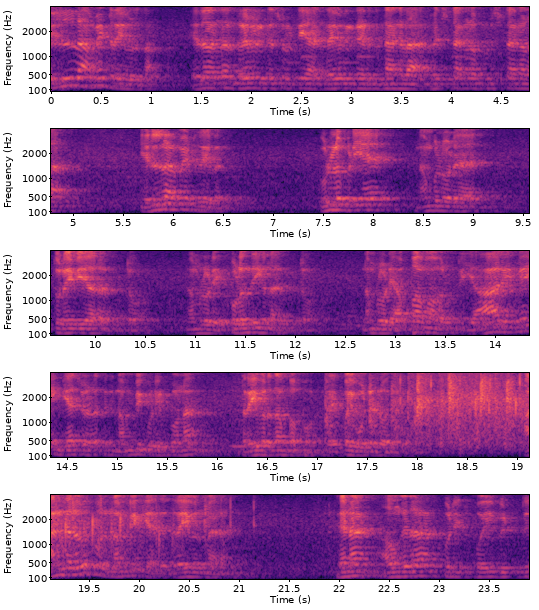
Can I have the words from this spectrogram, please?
எல்லாமே டிரைவர் தான். எதாக இருந்தாலும் டிரைவர்கிட்ட சொல்லிட்டியா டிரைவர்கிட்ட எடுத்துட்டாங்களா வச்சுட்டாங்களா பிடிச்சிட்டாங்களா? எல்லாமே டிரைவர் உள்ளபடியே நம்மளோட துணைவியாராக இருக்கட்டும் நம்மளுடைய குழந்தைகளாக இருக்கட்டும் நம்மளுடைய அப்பா அம்மாவாக இருக்கட்டும் யாரையுமே எங்கேயாச்சும் ஒரு இடத்துக்கு நம்பி கூட்டிகிட்டு போனால் டிரைவர் தான் பார்ப்போம் போய் ஓட்டிட்டு வந்து அந்தளவுக்கு ஒரு நம்பிக்கை அந்த டிரைவர் மேலே. ஏன்னா அவங்க தான் கூட்டிகிட்டு போய் விட்டு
